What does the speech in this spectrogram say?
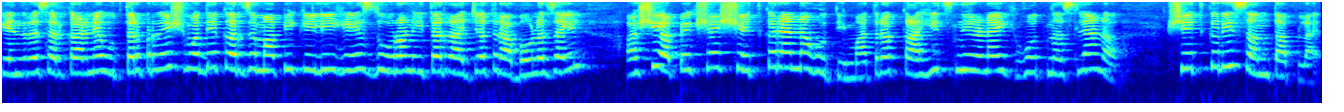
केंद्र सरकारने उत्तर प्रदेशमध्ये कर्जमाफी केली हेच धोरण इतर राज्यात राबवलं जाईल अशी अपेक्षा शेतकऱ्यांना होती. मात्र काहीच निर्णय होत नसल्यानं शेतकरी संतापलाय.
